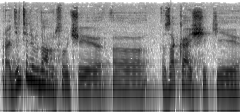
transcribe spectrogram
родители в данном случае э, заказчики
